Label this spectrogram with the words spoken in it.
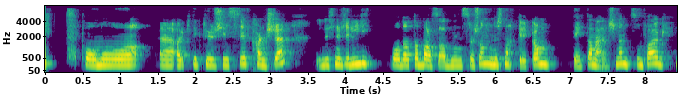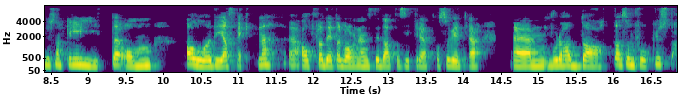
litt på noen uh, arkitekturskisser, kanskje. Du snuser litt på databaseadministrasjon, men du snakker ikke om data management som fag. Du snakker lite om alle de aspektene. Uh, alt fra data governance til datasikkerhet osv. Um, hvor du har data som fokus. Da.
